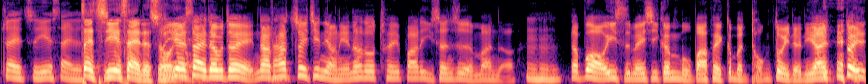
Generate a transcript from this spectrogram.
在职业赛的，在职业赛的时候，职业赛对不对？那他最近两年他都推巴黎圣日耳曼的啊，嗯哼，那不好意思，梅西跟姆巴佩根本同队的，你还 对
